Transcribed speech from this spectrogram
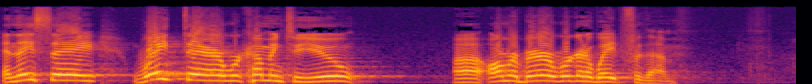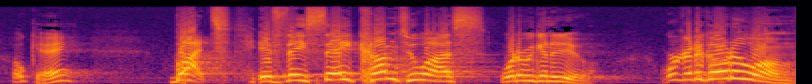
and they say, wait there, we're coming to you. Uh, armor bearer, we're going to wait for them. Okay. But if they say, come to us, what are we going to do? We're going to go to them.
